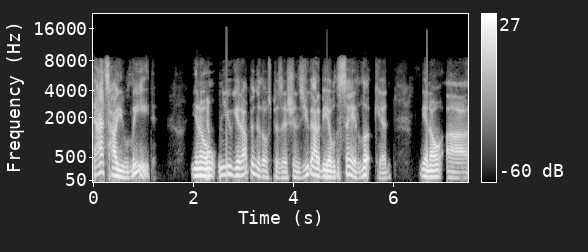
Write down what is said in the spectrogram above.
that's how you lead you know when you get up into those positions you got to be able to say look kid you know uh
